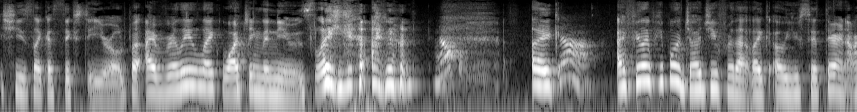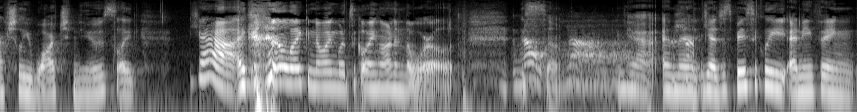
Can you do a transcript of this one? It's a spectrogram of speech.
she's like a sixty year old, but I really like watching the news. Like I don't no, like yeah. I feel like people judge you for that. Like, oh, you sit there and actually watch news. Like, yeah, I kind of like knowing what's going on in the world. No, So- yeah. yeah, and then yeah, just basically anything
